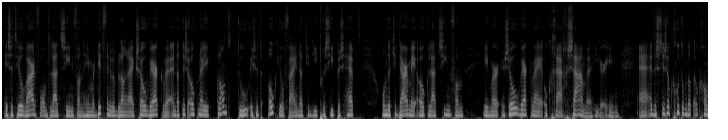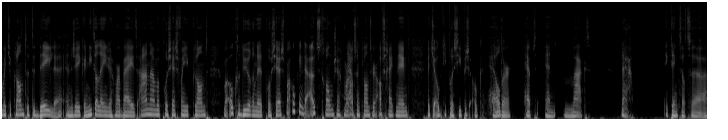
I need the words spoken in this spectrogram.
is het heel waardevol om te laten zien van... hé, hey, maar dit vinden we belangrijk, zo werken we. En dat is ook naar je klant toe, is het ook heel fijn dat je die principes hebt. Omdat je daarmee ook laat zien van maar zo werken wij ook graag samen hierin. Uh, en dus het is ook goed om dat ook gewoon met je klanten te delen. En zeker niet alleen zeg maar, bij het aannameproces van je klant, maar ook gedurende het proces, maar ook in de uitstroom, zeg maar, als een klant weer afscheid neemt, dat je ook die principes ook helder hebt en maakt. Nou ja, ik denk dat uh,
